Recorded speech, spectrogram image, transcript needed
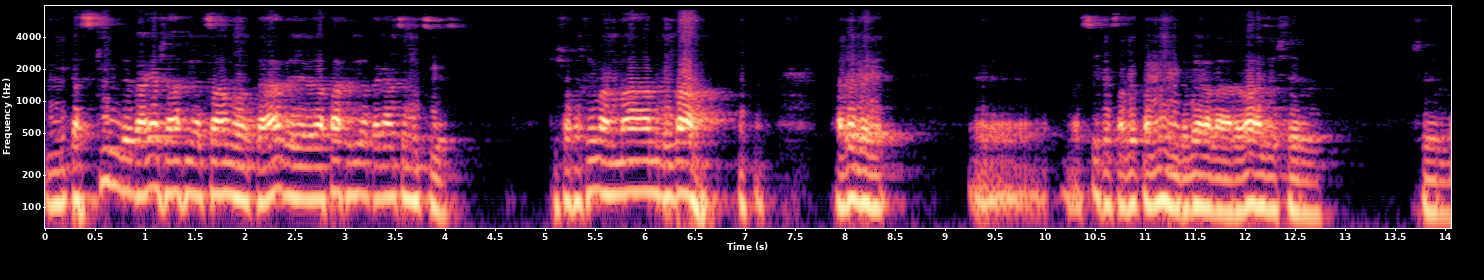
מתעסקים בבעיה שאנחנו יצרנו אותה, והפך להיות הגנץ המציאות. כי שוכחים על מה מדובר. הרב בסיכס הרבה פעמים מדבר על הדבר הזה של, של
